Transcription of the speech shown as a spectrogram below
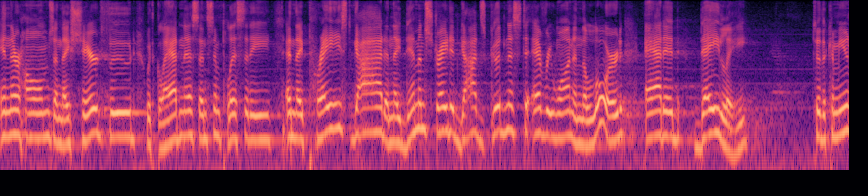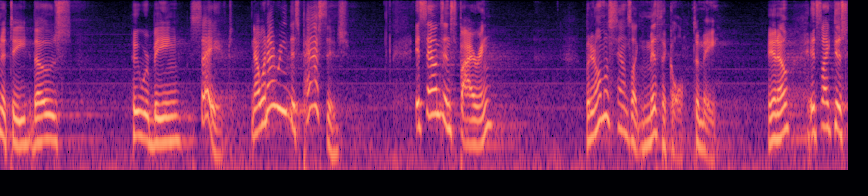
in their homes and they shared food with gladness and simplicity. And they praised God and they demonstrated God's goodness to everyone. And the Lord added daily to the community those who were being saved. Now, when I read this passage, it sounds inspiring, but it almost sounds like mythical to me. You know, it's like this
